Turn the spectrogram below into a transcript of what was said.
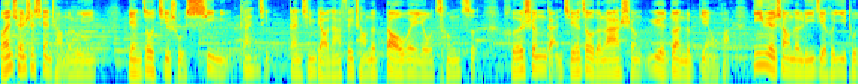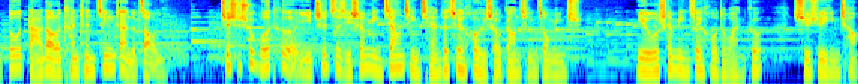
完全是现场的录音，演奏技术细腻干净，感情表达非常的到位有层次，和声感、节奏的拉升、乐段的变化、音乐上的理解和意图都达到了堪称精湛的造诣。这是舒伯特已知自己生命将近前的最后一首钢琴奏鸣曲，一如生命最后的挽歌，徐徐吟唱。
